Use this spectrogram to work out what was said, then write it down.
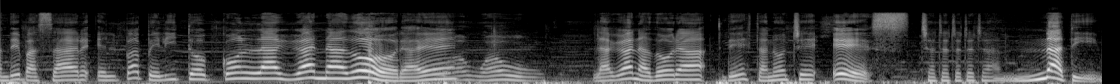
acaban de pasar el papelito con la ganadora, ¿eh? Wow, wow. La ganadora de esta noche es. Cha, cha, cha, cha, cha, Nati.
